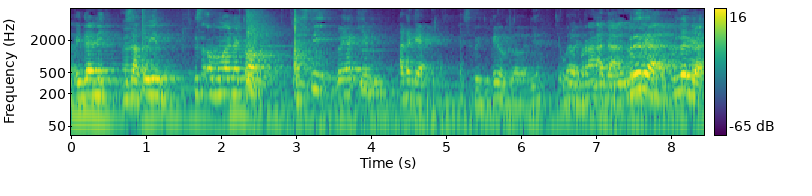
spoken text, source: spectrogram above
beda nih Hmm. disatuin terus omongannya kok pasti gue yakin ada kayak eh seru juga ya ngobrol dia coba belum lagi." pernah Ada. gitu. bener ya bener gak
